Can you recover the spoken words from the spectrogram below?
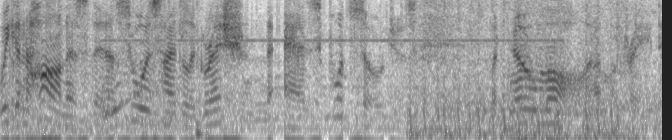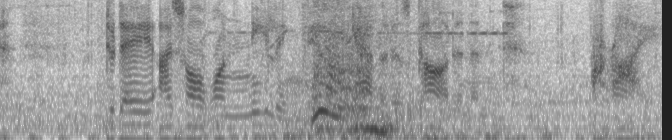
We can harness their suicidal aggression as foot soldiers, but no more, I'm afraid. Today I saw one kneeling near the Gatherer's garden and crying.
